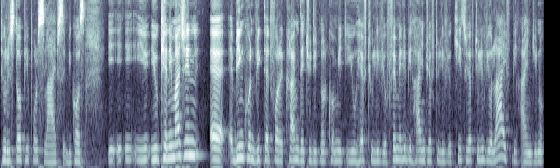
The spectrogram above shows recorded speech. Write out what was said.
to restore people's lives because i- i- i- you, you can imagine uh, being convicted for a crime that you did not commit. You have to leave your family behind. You have to leave your kids. You have to leave your life behind. You know,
